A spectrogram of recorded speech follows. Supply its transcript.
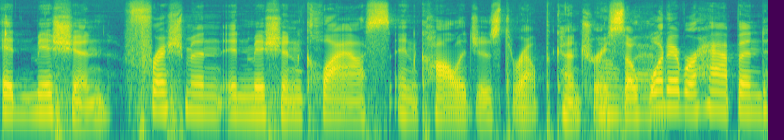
admission freshman admission class in colleges throughout the country so whatever happened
